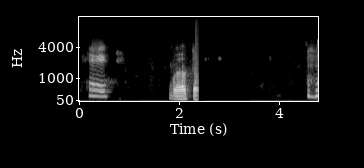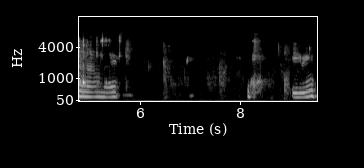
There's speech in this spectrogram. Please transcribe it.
hey, Well, th- I'm like eating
